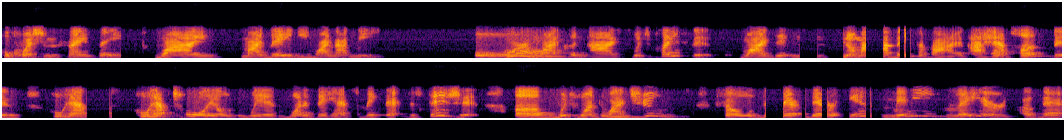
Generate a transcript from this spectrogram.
who question the same thing. Why my baby? Why not me? Or mm. why couldn't I switch places? Why didn't you know my, my baby survive? I have husbands who have who have toiled with what if they had to make that decision of which one do mm. I choose? So there there is many layers of that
